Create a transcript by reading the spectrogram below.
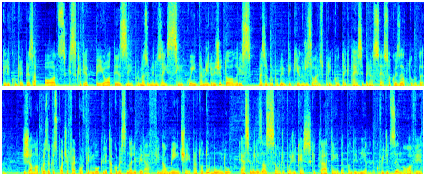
que ele comprou a empresa Pods, que escrevia PODZ, por mais ou menos aí 50 milhões de dólares, mas é um grupo bem pequeno de usuários por enquanto é que está recebendo acesso à coisa toda. Já uma coisa que o Spotify confirmou que ele está começando a liberar finalmente aí para todo mundo é a sinalização de podcasts que tratem da pandemia da Covid-19.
